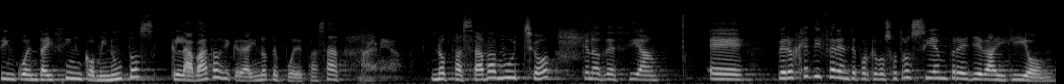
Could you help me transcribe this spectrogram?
55 minutos clavados y que de ahí no te puedes pasar. Madre mía. Nos pasaba mucho que nos decían, eh, pero es que es diferente porque vosotros siempre lleváis guion.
